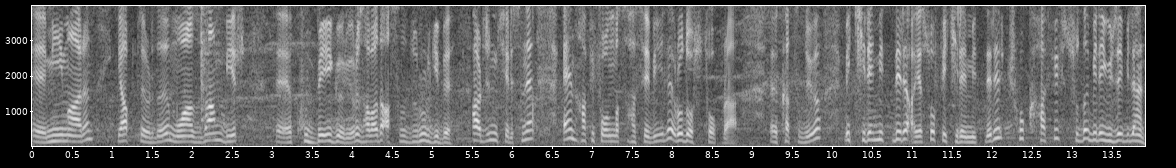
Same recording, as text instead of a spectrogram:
e, mimarın yaptırdığı muazzam bir e, kubbeyi görüyoruz. Havada asılı durur gibi. Harcın içerisine en hafif olması hasebiyle Rodos toprağı e, katılıyor ve kiremitleri, Ayasofya kiremitleri çok hafif suda bile yüzebilen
